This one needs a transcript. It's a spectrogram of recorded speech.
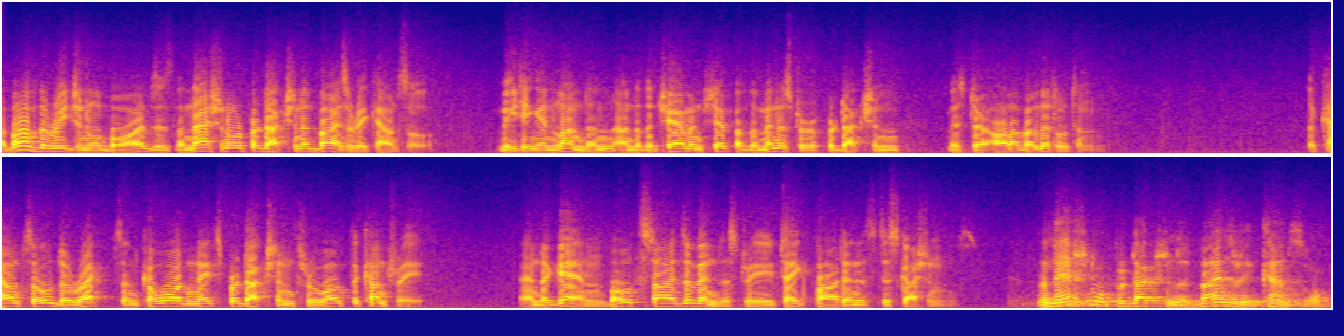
Above the regional boards is the National Production Advisory Council, meeting in London under the chairmanship of the Minister of Production, Mr. Oliver Lyttelton. The council directs and coordinates production throughout the country. And again, both sides of industry take part in its discussions. The National Production Advisory Council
